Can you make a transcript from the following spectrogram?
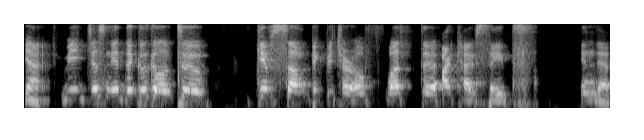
yeah, we just need the Google to give some big picture of what the archive says in that.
